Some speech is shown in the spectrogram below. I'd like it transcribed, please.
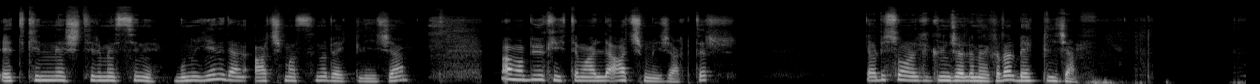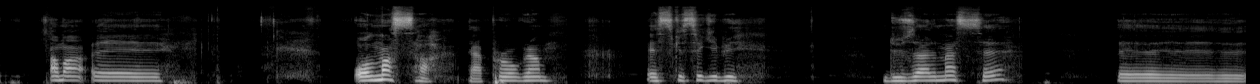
etkinleştirmesini, bunu yeniden açmasını bekleyeceğim. Ama büyük ihtimalle açmayacaktır. Ya bir sonraki güncellemeye kadar bekleyeceğim. Ama eee, olmazsa ya program eskisi gibi düzelmezse eee,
